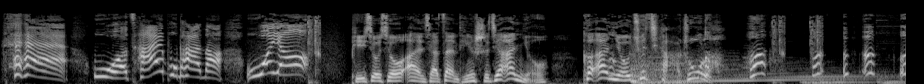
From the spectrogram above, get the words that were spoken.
嘿嘿，我才不怕呢，我有。皮羞羞按下暂停时间按钮，可按钮却卡住了。啊啊啊啊！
